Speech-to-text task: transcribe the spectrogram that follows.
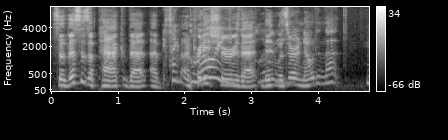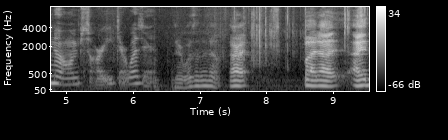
So this is a pack that I, It's like I'm pretty sure that did, was there a note in that? No, I'm sorry, there wasn't. There wasn't a note. All right, but uh, I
